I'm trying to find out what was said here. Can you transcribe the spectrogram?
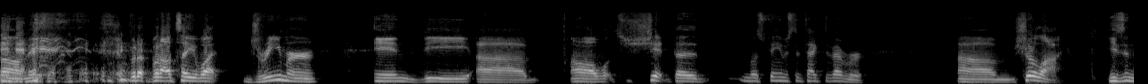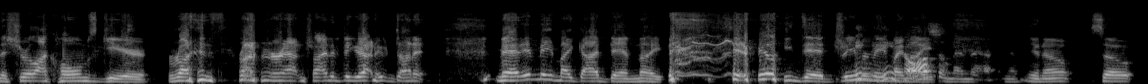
um, but but I'll tell you what, Dreamer in the uh, oh shit the most famous detective ever um, Sherlock. He's in the Sherlock Holmes gear, running running around trying to figure out who done it. Man, it made my goddamn night. it really did. Dreamer he, made my awesome night. in that. You know, so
